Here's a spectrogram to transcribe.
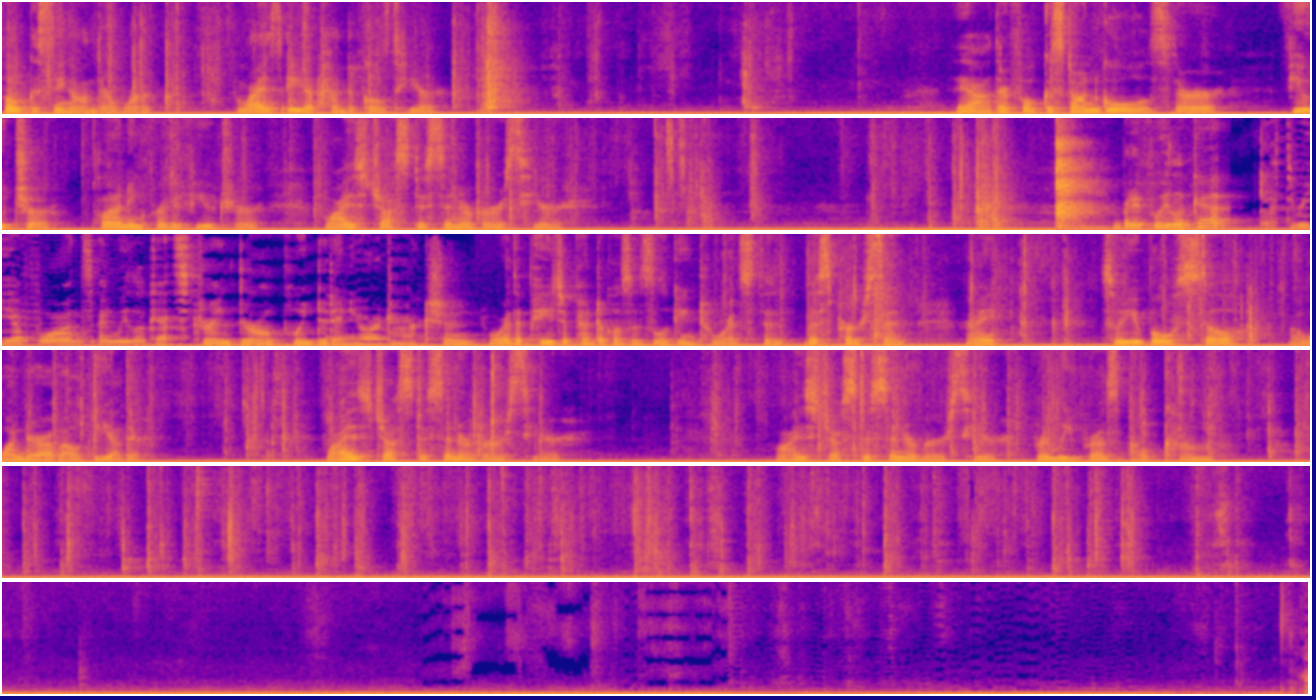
focusing on their work. Why is Eight of Pentacles here? Yeah, they're focused on goals, their future, planning for the future. Why is Justice in reverse here? But if we look at Three of Wands and we look at Strength, they're all pointed in your direction, where the Page of Pentacles is looking towards the, this person, right? So you both still wonder about the other. Why is Justice in reverse here? Why is Justice in reverse here for Libra's outcome?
